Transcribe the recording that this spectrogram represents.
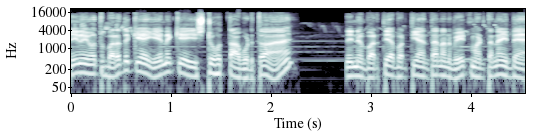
ನೀನು ಇವತ್ತು ಬರೋದಕ್ಕೆ ಏನಕ್ಕೆ ಇಷ್ಟು ಹೊತ್ತಾಗ್ಬಿಡ್ತು? ನೀನು ಬರ್ತೀಯಾ ಬರ್ತೀಯಾ ಅಂತ ನಾನು ವೇಟ್ ಮಾಡ್ತಾನೆ ಇದ್ದೆ.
